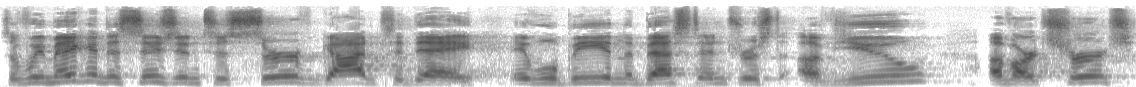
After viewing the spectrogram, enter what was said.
So if we make a decision to serve God today, it will be in the best interest of you, of our church,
